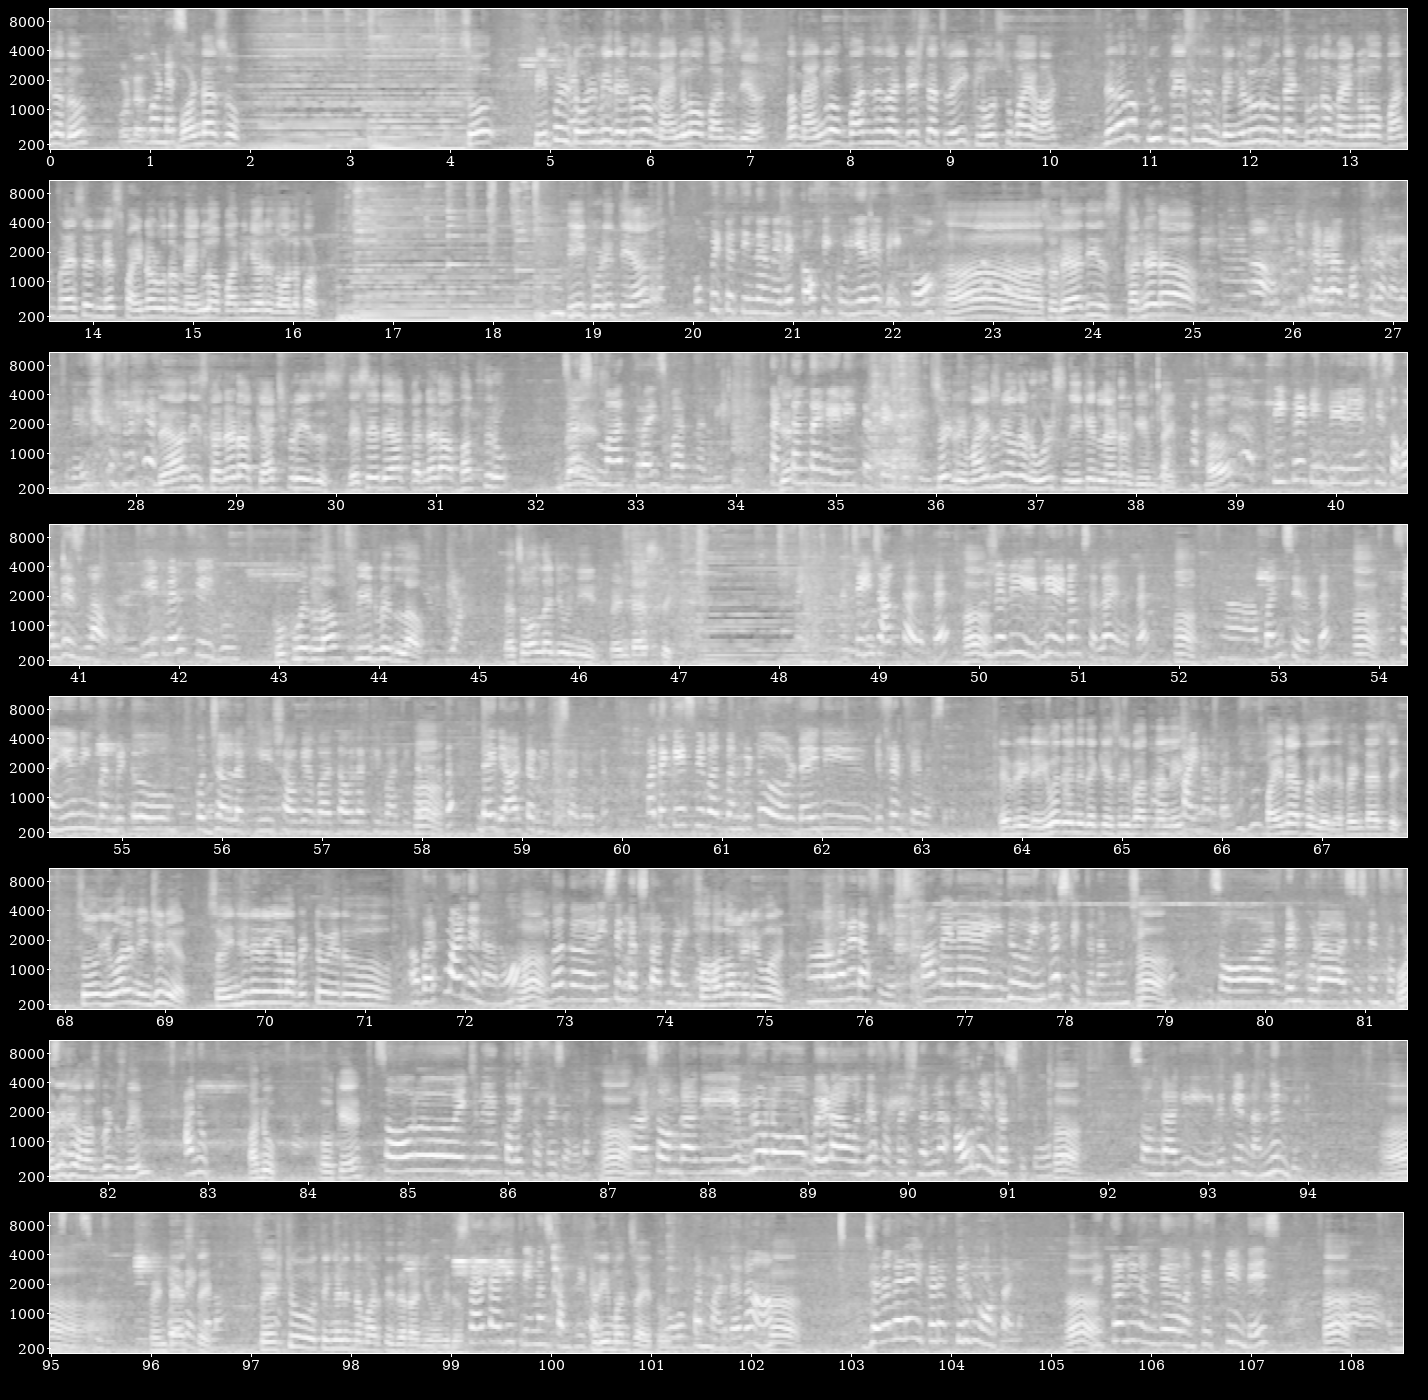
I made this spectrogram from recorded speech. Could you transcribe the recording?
ಏನದು bonda Bonda soup. So people told me they do the Mangalore buns here. The Mangalore buns is a dish that's very close to my heart. There are a few places in Bengaluru that do the Mangalore bun, but I said let's find out what the Mangalore bun here is all about. Tea ಕುಡಿತೀಯಾ ಉಪ್ಪಿಟ್ಟು ತಿಂದ ಮೇಲೆ coffee ಕುಡಿಯಲೇಬೇಕು Ah, so there are these Kannada, ಹಾಂ ಕನ್ನಡ ಭಕ್ತರು ನಾವು actually ಹೇಳ್ಬೇಕಂದ್ರೆ there are these Kannada catchphrases. They say they are Kannada bhaktru. Just Nice. ಮಾತ್ rice ಬಾತ್ನಲ್ಲಿ ತಟ್ಟಂತ ಹೇಳಿ ತಟ್ಟೆ ಇಡ್ಬೇಕು So it reminds me of that old snake and ladder game type. Huh? Secret ingredients is always love eat well feel good Cook with love, feed with love. Yeah That's all that you need. Fantastic. Change ಆಗ್ತಾ ಇರುತ್ತೆ. Usually idli items ಎಲ್ಲ ಇರುತ್ತೆ. Buns ಇರುತ್ತೆ. Evening ಬಂದ್ಬಿಟ್ಟು ಕೊಜ್ಜ ಅವಲಕ್ಕಿ ಶಾವ್ಗೆ ಬಾತ್ ಅವಲಕ್ಕಿ ಬಾತ್ ಈ ಥರ ಹಾ. ಇರುತ್ತೆ. ಡೈಲಿ ಆಲ್ಟರ್ನೇಟಿವ್ಸ್ ಆಗಿರುತ್ತೆ. ಮತ್ತೆ ಕೇಸರಿ ಬಾತ್ ಬಂದ್ಬಿಟ್ಟು ಡೈಲಿ ಡಿಫ್ರೆಂಟ್ ಫ್ಲೇವರ್ಸ್ ಇರುತ್ತೆ. ಎವ್ರಿ ಡೇ ಇವತ್ತೇನಿದೆ ಕೇಸರಿ ಬಾತ್ನಲ್ಲಿ ಪೈನಾಪಲ್ ಪೈನಾಪಲ್ ಇದೆ. Fantastic so you are an engineer so engineering ಎಲ್ಲ ಬಿಟ್ಟು ಇದು ವರ್ಕ್ ಮಾಡಿದೆ ನಾನು. ಇವಾಗ ರೀಸೆಂಟ್ ಆಗಿ ಸ್ಟಾರ್ಟ್ ಸೊ ಮಾಡಿದ್ದೆ how long did you work one and half years ಆಮೇಲೆ ಇದು ಇಂಟ್ರೆಸ್ಟ್ ಇತ್ತು ನಂಗೆ ಮುಂಚೆ. ಸೊ ಹಸ್ಬೆಂಡ್ ಕೂಡ assistant professor what is your husband's name Anoop. Anoop. Okay so ಅವರು ಇಂಜಿನಿಯರಿಂಗ್ ಕಾಲೇಜ್ ಪ್ರೊಫೆಸರ್ ಅಲ್ಲ. ಸೊ ಹಂಗಾಗಿ ಇಬ್ರು ಬೇಡ ಒಂದೇ ಪ್ರೊಫೆಷನಲ್ ಅವ್ರಿಗೂ ಇಂಟ್ರೆಸ್ಟ್ ಇತ್ತು. ಸೊ ಹಂಗಾಗಿ ಇದಕ್ಕೆ ನನ್ನನ್ನು ಬಿಟ್ಟು ಫ್ಯಾಂಟಾಸ್ಟಿಕ್. ಸೊ ಎಷ್ಟು ತಿಂಗಳಿಂದ ಮಾಡ್ತಿದ್ದೀರಾ ನೀವು ಇದು? ಸ್ಟಾರ್ಟ್ ಆಗಿ three months complete three months ಆಯ್ತು. ಓಪನ್ ಮಾಡಿದಾಗ ಜನಗಳೇ ಈ ಕಡೆ ತಿರುಗಿ ನೋಡ್ತಾ ಇಲ್ಲ. ಲಿಟರಲಿ ನಮಗೆ ಒಂದು ಫಿಫ್ಟೀನ್ ಡೇಸ್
